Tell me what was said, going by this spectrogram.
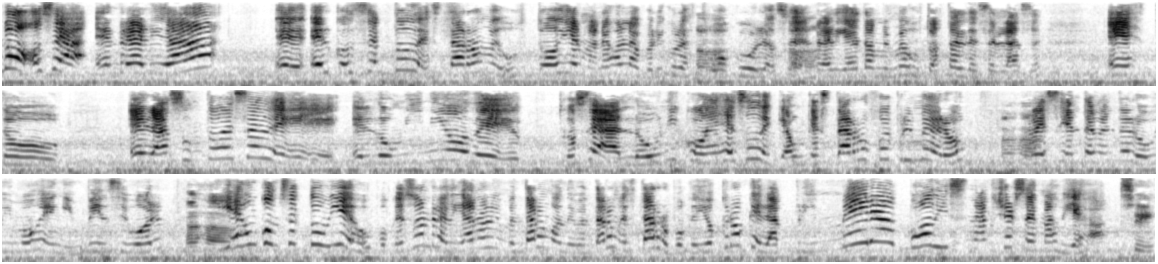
No, o sea, en realidad eh, el concepto de Starro me gustó y el manejo en la película estuvo cool. O sea, en realidad también me gustó hasta el desenlace el asunto ese de el dominio de, o sea, lo único es eso de que aunque Starro fue primero, Ajá. recientemente lo vimos en Invincible Ajá. y es un concepto viejo, porque eso en realidad no lo inventaron cuando inventaron Starro, porque yo creo que la primera Body Snatchers es más vieja. Sí,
